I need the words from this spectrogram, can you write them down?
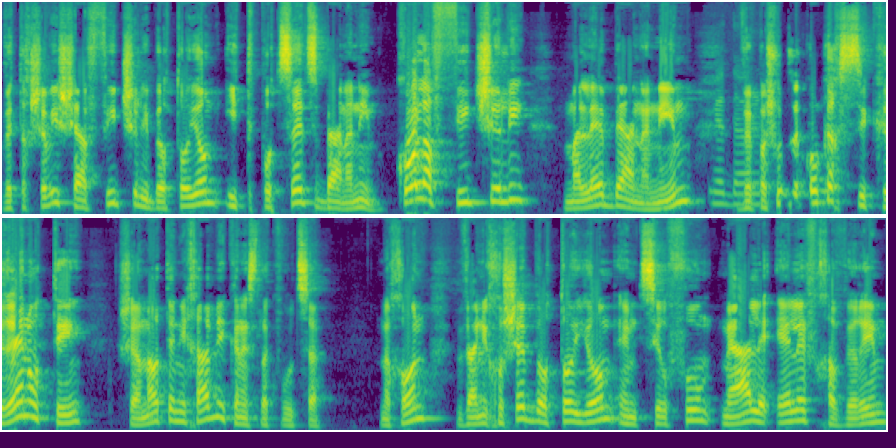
ותחשבי שהפיד שלי באותו יום התפוצץ בעננים, כל הפיד שלי מלא בעננים גדול. ופשוט זה כל כך סקרן אותי שאמרתי אני חייב להיכנס לקבוצה, נכון? ואני חושב באותו יום הם צירפו מעל לאלף חברים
